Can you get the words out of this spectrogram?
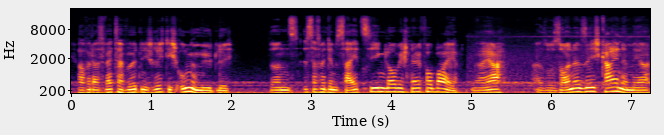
Ich hoffe, das Wetter wird nicht richtig ungemütlich. Sonst ist das mit dem Sightseeing, glaube ich, schnell vorbei. Naja, also Sonne sehe ich keine mehr.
